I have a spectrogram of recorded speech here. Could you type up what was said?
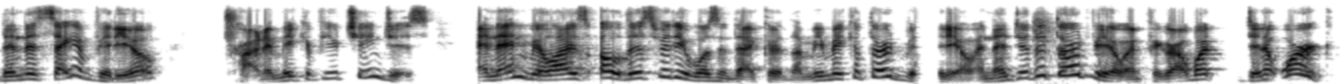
Then the second video, try to make a few changes. And then realize, oh, this video wasn't that good. Let me make a third video and then do the third video and figure out what didn't work.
